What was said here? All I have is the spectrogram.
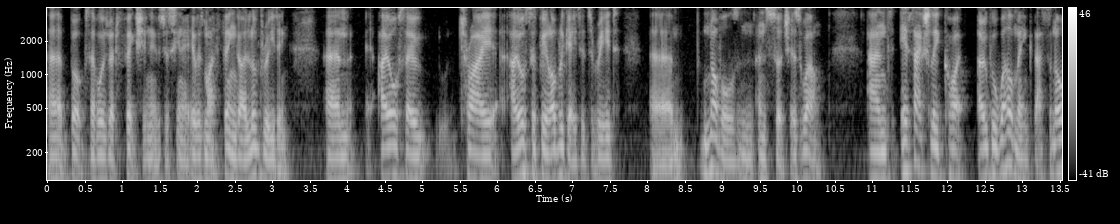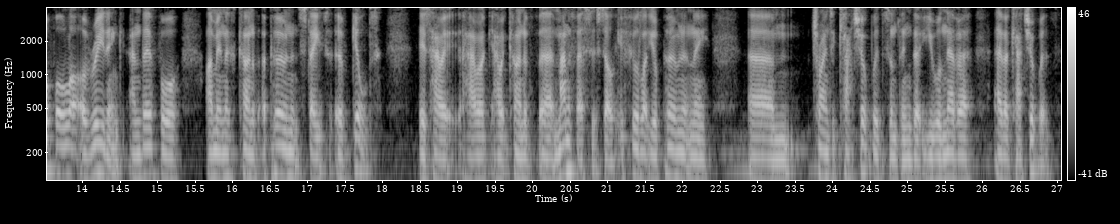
uh, books. I've always read fiction. It was just you know it was my thing. I loved reading. Um, I also try. I also feel obligated to read um, novels and, and such as well. And it's actually quite overwhelming. That's an awful lot of reading, and therefore I'm in a kind of a permanent state of guilt. Is how it how it, how it kind of uh, manifests itself. You feel like you're permanently um, trying to catch up with something that you will never ever catch up with.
